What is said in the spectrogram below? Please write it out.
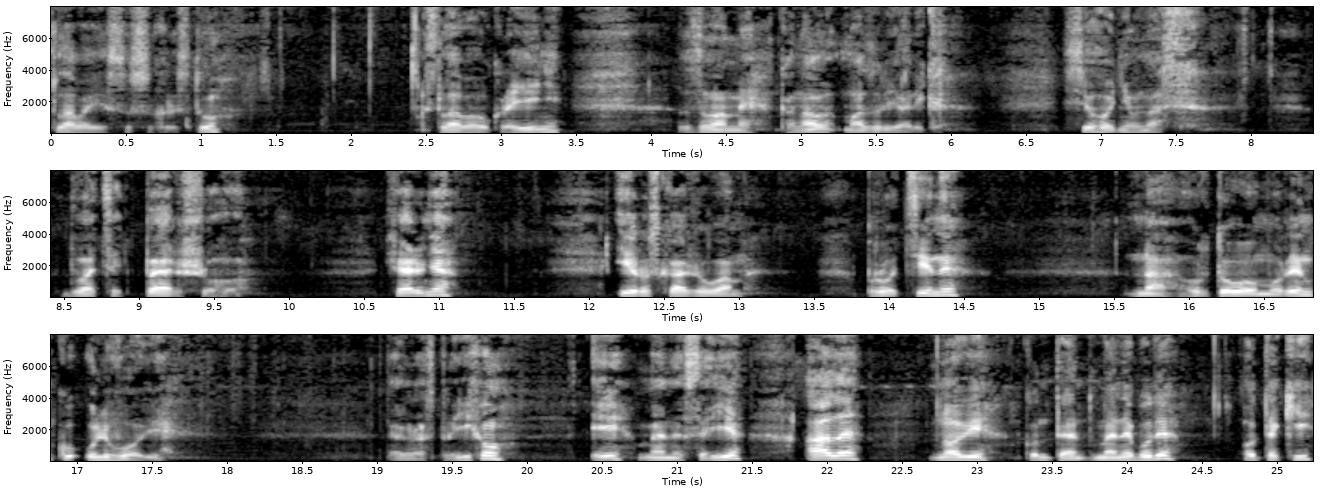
Слава Ісусу Христу! Слава Україні! З вами канал Мазур Ярік. Сьогодні у нас 21 червня і розкажу вам про ціни на гуртовому ринку у Львові. Якраз приїхав і в мене все є, але новий контент в мене буде. Отакі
